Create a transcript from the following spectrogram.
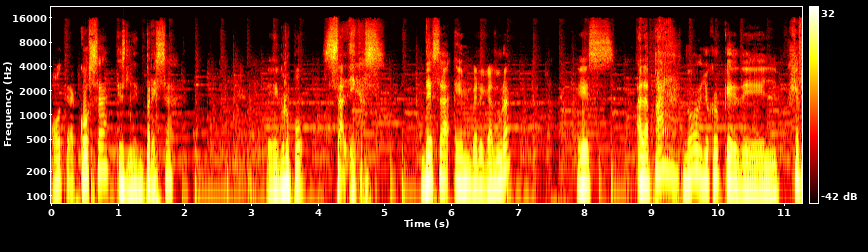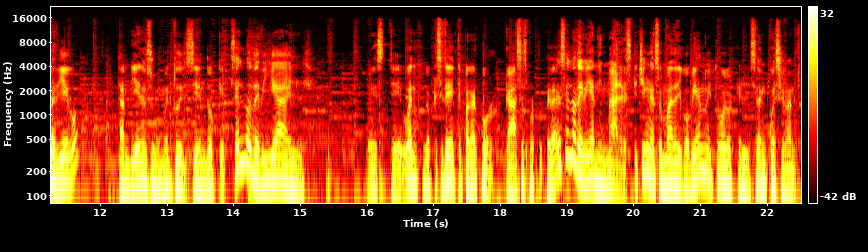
Otra cosa es la empresa el grupo Salinas. De esa envergadura es a la par, ¿no? Yo creo que del jefe Diego, también en su momento diciendo que pues, él no debía el, este, bueno, lo que se tienen que pagar por casas, por propiedades, él no debía ni madres, que chinga su madre el gobierno y todo lo que le están cuestionando.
